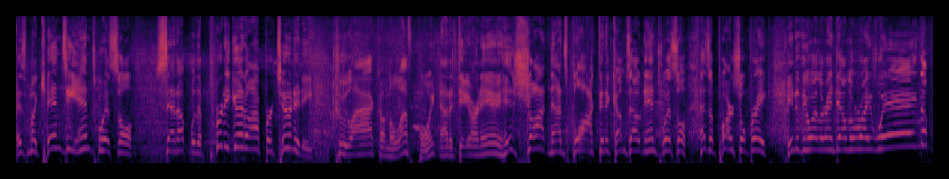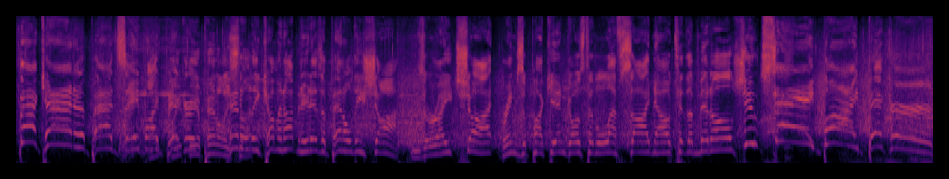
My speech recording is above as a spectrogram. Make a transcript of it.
as Mackenzie Entwistle set up with a pretty good opportunity. Kulak on the left point. Now to Desharnais. His shot, and that's blocked. And it comes out, and Entwistle has a partial break into the Oiler end down the right wing. The backhand and a pad save by Might Pickard. penalty penalty coming up, and it is a penalty shot. He's a right shot, brings the puck in, goes to the left side, now to the middle, shoot, save by Pickard.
